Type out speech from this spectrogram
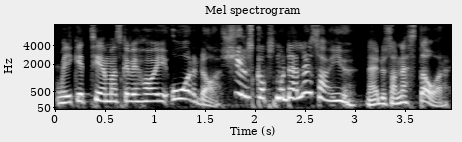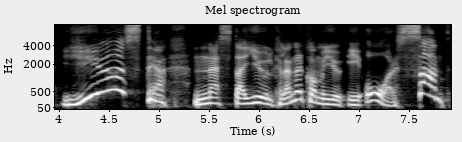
Vilket tema ska vi ha i år då? Kylskåpsmodeller sa jag ju. Nej, du sa nästa år. Just det! Nästa julkalender kommer ju i år. Sant!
